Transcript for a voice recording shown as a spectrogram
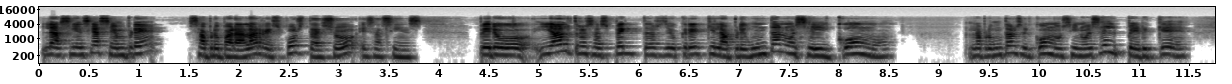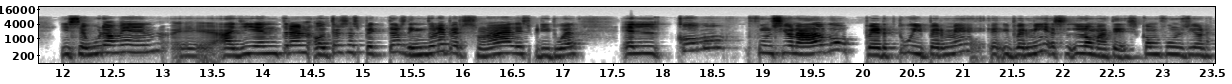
la ciència sempre s'aproparà a la resposta, això és així. Però hi ha altres aspectes, jo crec que la pregunta no és el com, la pregunta no és el com, sinó és el per què. I segurament eh, allí entren altres aspectes d'índole personal, espiritual. El com funciona algo per tu i per, mi, eh, i per mi és el mateix, com funciona.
